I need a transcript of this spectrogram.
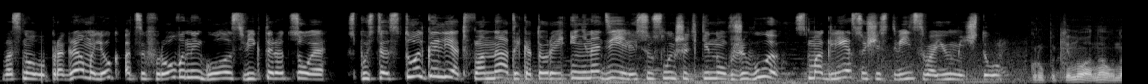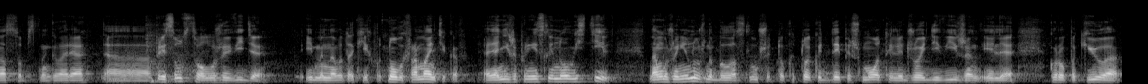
В основу программы лег оцифрованный голос Виктора Цоя. Спустя столько лет фанаты, которые и не надеялись услышать кино вживую, смогли осуществить свою мечту. Группа кино, она у нас, собственно говоря, э, присутствовала уже в виде именно вот таких вот новых романтиков. Они же принесли новый стиль. Нам уже не нужно было слушать только, только Depeche Mode или Joy Division или группа Cure.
